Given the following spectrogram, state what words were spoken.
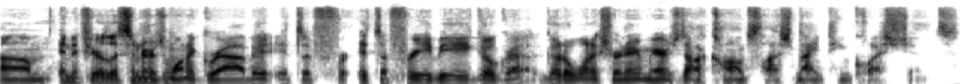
Um, and if your listeners want to grab it, it's a fr- it's a freebie. Go gra- go to oneextraordinarymarriage.com slash 19 questions.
